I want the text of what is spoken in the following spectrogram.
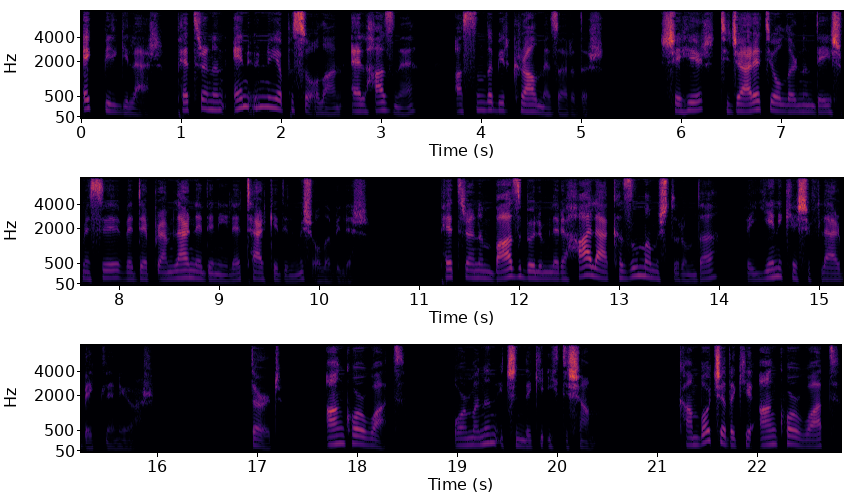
Ek bilgiler, Petra'nın en ünlü yapısı olan El Hazne aslında bir kral mezarıdır. Şehir, ticaret yollarının değişmesi ve depremler nedeniyle terk edilmiş olabilir. Petra'nın bazı bölümleri hala kazılmamış durumda ve yeni keşifler bekleniyor. 4. Angkor Wat Ormanın içindeki ihtişam Kamboçya'daki Angkor Wat,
